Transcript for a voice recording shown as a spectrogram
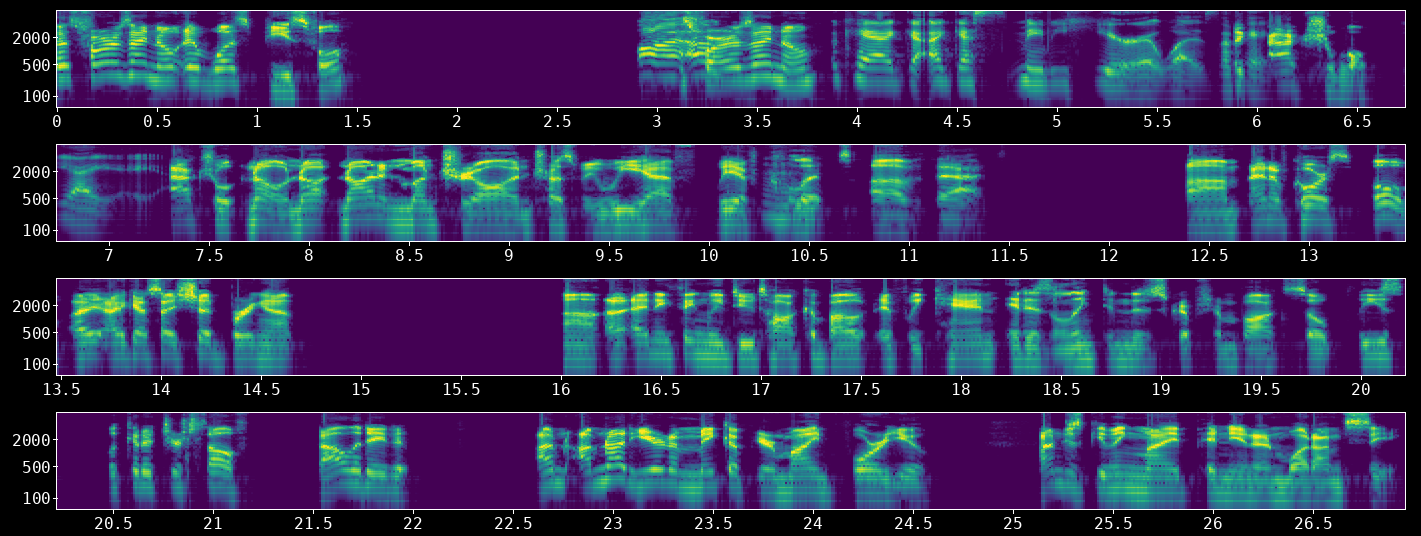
As far as I know, it was peaceful. Uh, As far as I know, okay, I, I guess maybe here it was. Okay. like actual, yeah, yeah, yeah. actual. No, not not in Montreal. And trust me, we have we have Mhm. clips of that. Um, and of course, oh, I, I guess I should bring up uh, uh, anything we do talk about. If we can, it is linked in the description box. So please look at it yourself, validate it. I'm I'm not here to make up your mind for you. I'm just giving my opinion on what I'm seeing.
